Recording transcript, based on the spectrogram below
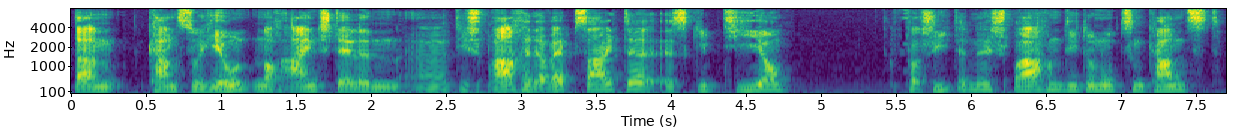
Dann kannst du hier unten noch einstellen äh, die Sprache der Webseite. Es gibt hier verschiedene Sprachen, die du nutzen kannst.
